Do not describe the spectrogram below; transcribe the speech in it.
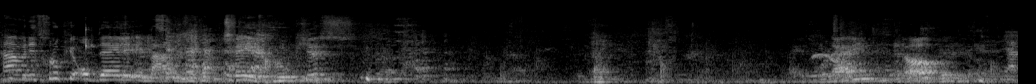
gaan we dit groepje opdelen in, laten we zeggen, twee groepjes. Gordijn, en ook. Ja.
